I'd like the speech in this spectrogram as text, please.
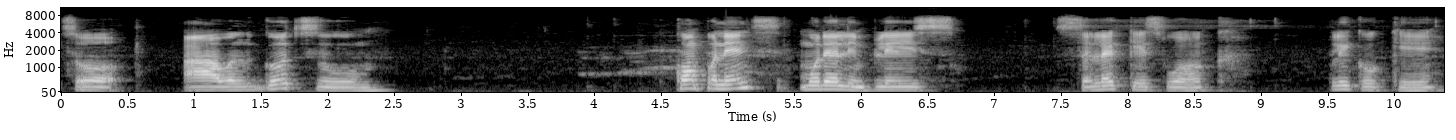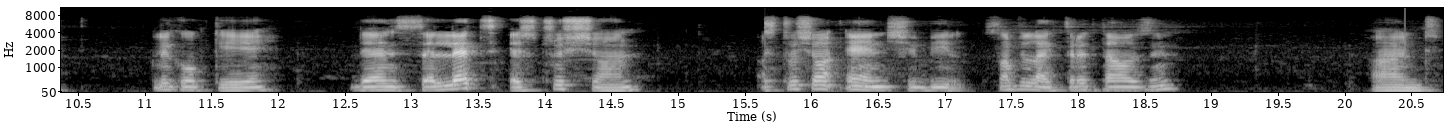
So i will go to component model in place select casework click ok click ok then select extrusion. Extrusion end should be something like 3000 and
